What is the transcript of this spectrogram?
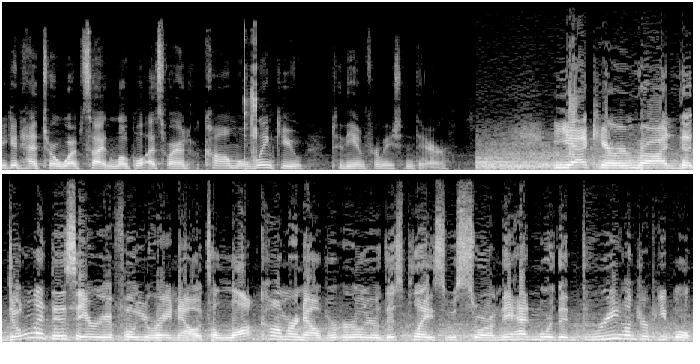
you can head to our website, localsyr.com. We'll link you to the information there. Yeah, Karen Rod, don't let this area fool you right now. It's a lot calmer now, but earlier this place was stormed. They had more than 300 people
